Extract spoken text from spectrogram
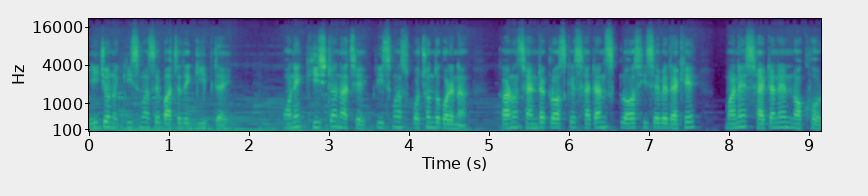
এই জন্য ক্রিসমাসে বাচ্চাদের গিফট দেয়। অনেক খ্রিস্টান আছে, ক্রিসমাস পছন্দ করে না, কারণ স্যান্টা ক্লসকে স্যাটানস ক্লস হিসেবে দেখে মানে স্যাটানের নখর।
